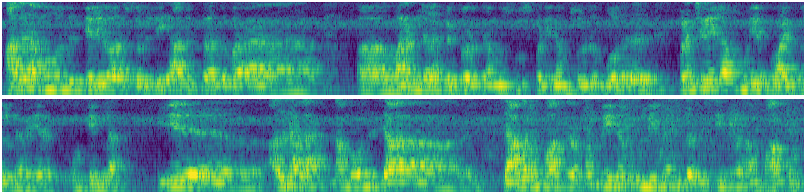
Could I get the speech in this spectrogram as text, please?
அதை நம்ம வந்து தெளிவாக சொல்லி அதுக்கு தகுந்த மாதிரி வரன்களை பெற்றோருக்கு நம்ம சூஸ் பண்ணி நம்ம சொல்லும்போது பிரச்சனை இல்லாமல் முடியறதுக்கு வாய்ப்புகள் நிறைய இருக்கு. ஓகேங்களா அதனால நம்ம வந்து ஜா ஜாதகம் பார்க்குறப்ப மிக துல்லியமாக இந்த விஷயங்களை நம்ம பார்க்கணும்.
